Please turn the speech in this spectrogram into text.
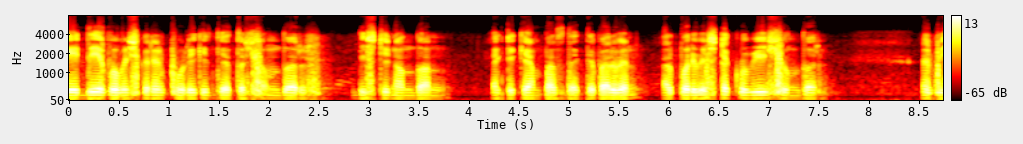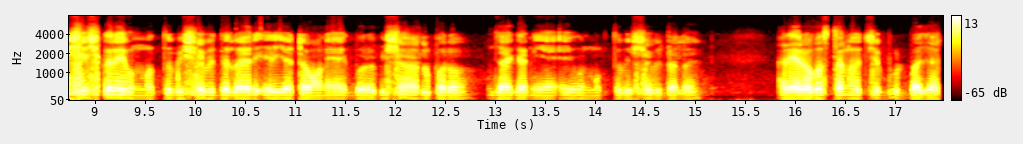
গেট দিয়ে প্রবেশ করার পরে কিন্তু এত সুন্দর দৃষ্টিনন্দন একটি ক্যাম্পাস দেখতে পারবেন। আর পরিবেশটা খুবই সুন্দর। আর বিশেষ করে উন্মুক্ত বিশ্ববিদ্যালয়ের এরিয়াটা অনেক বড়, বিশাল বড় জায়গা নিয়ে এই উন্মুক্ত বিশ্ববিদ্যালয়। আর এর অবস্থান হচ্ছে বুটবাজার,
